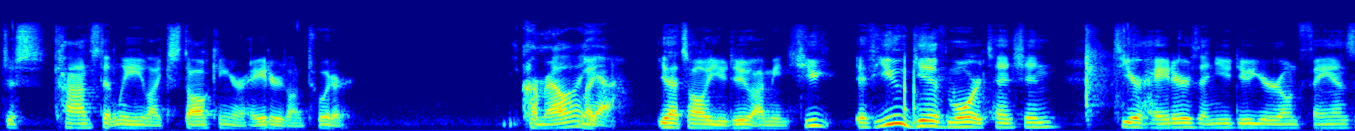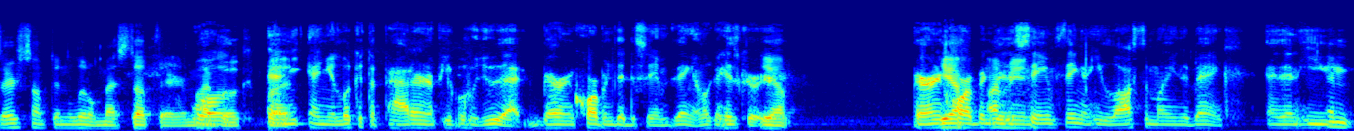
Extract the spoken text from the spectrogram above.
just constantly like stalking her haters on Twitter. Carmella, Like- yeah, Yeah, that's all you do. I mean, you if you give more attention to your haters than you do your own fans, there's something a little messed up there in my book. But and and you look at the pattern of people who do that. Baron Corbin did the same thing, and look at his career. yeah, Baron Yeah, Corbin I did the same thing, and he lost the Money in the Bank, and then he, and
